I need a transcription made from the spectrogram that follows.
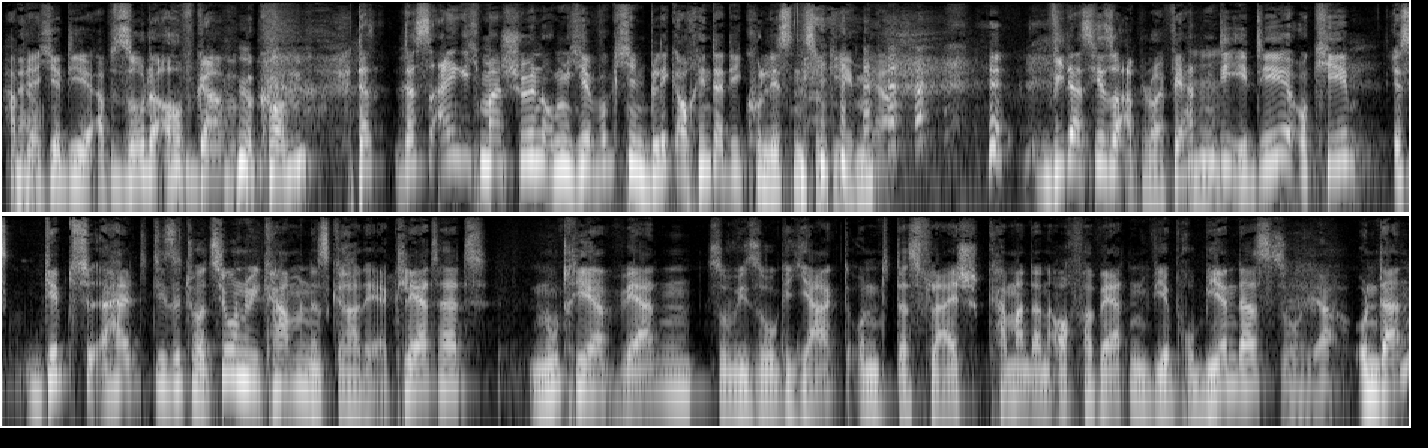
habe Ja. ja. hier die absurde Aufgabe bekommen. Das, das ist eigentlich mal schön, um hier wirklich einen Blick auch hinter die Kulissen zu geben. Wie das hier so abläuft. Wir hatten die Idee, okay, es gibt halt die Situation, wie Carmen es gerade erklärt hat. Nutria werden sowieso gejagt und das Fleisch kann man dann auch verwerten. Wir probieren das. So, ja. Und dann,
